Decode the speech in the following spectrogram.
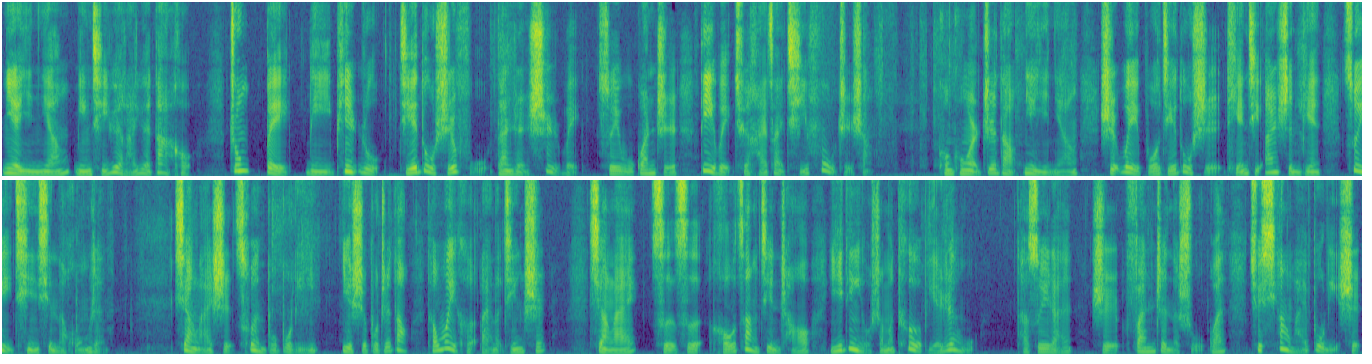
聂隐娘名气越来越大后，终被礼聘入节度使府担任侍卫，虽无官职，地位却还在其父之上。空空儿知道聂隐娘是魏博节度使田季安身边最亲信的红人，向来是寸步不离，一时不知道他为何来了京师。想来此次侯臧进朝一定有什么特别任务。他虽然是藩镇的属官，却向来不理事，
